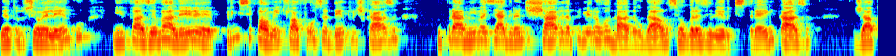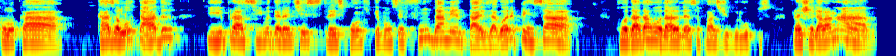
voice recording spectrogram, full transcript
dentro do seu elenco e fazer valer principalmente sua força dentro de casa, que para mim vai ser a grande chave da primeira rodada. O Galo ser o brasileiro que estreia em casa, já colocar casa lotada e ir para cima garantir esses três pontos, porque vão ser fundamentais. Agora é pensar rodada a rodada dessa fase de grupos, para chegar lá na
